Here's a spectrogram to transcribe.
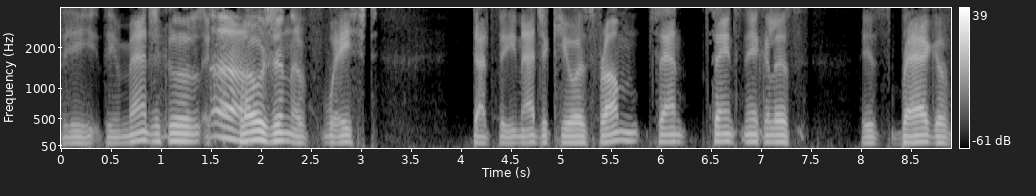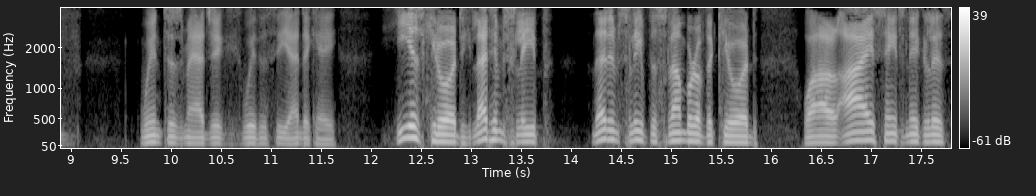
the the magical explosion of waste that the magic cures from Saint Saint Nicholas, his bag of winter's magic with a C and a K. He is cured. Let him sleep. Let him sleep the slumber of the cured, while I, Saint Nicholas,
